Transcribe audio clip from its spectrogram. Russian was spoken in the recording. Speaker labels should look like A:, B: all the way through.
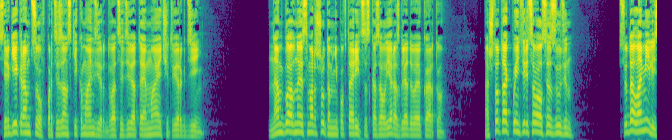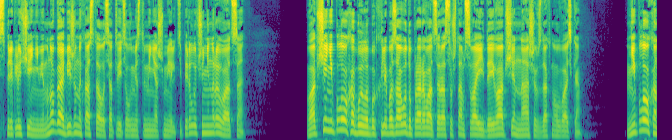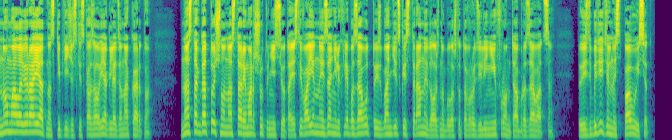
A: Сергей Крамцов, партизанский командир, 29 мая, четверг, день. «Нам главное с маршрутом не повториться», — сказал я, разглядывая карту. «А что так?» — поинтересовался Зудин. «Сюда ломились с переключениями. Много обиженных осталось», — ответил вместо меня Шмель. «Теперь лучше не нарываться». «Вообще неплохо было бы к хлебозаводу прорваться, раз уж там свои, да и вообще наши», — вздохнул Васька. «Неплохо, но маловероятно», — скептически сказал я, глядя на карту. «Нас тогда точно на старый маршрут унесет, а если военные заняли хлебозавод, то из бандитской стороны должно было что-то вроде линии фронта образоваться. То есть бдительность повысят.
